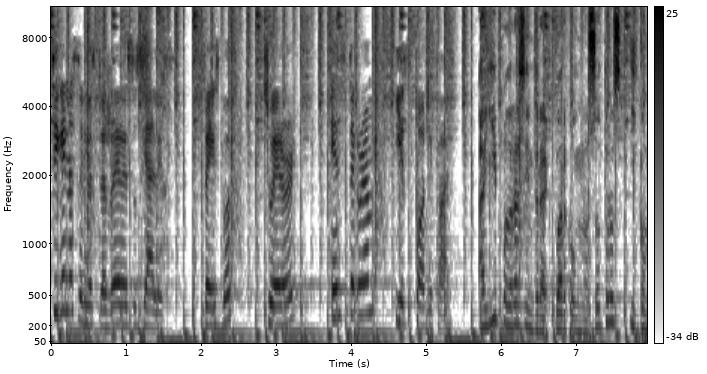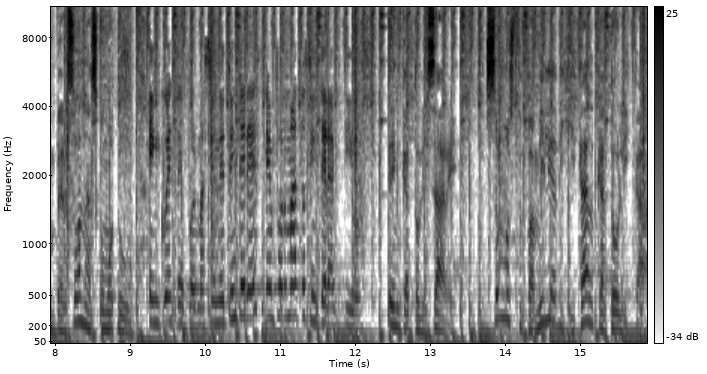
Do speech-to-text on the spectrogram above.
síguenos en nuestras redes sociales, Facebook, Twitter, Instagram y Spotify. Allí podrás interactuar con nosotros y con personas como tú. Encuentra información de tu interés en formatos interactivos. En Catolizare, somos tu familia digital católica.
